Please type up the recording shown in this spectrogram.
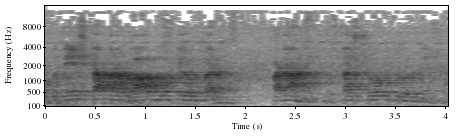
उपदेश का प्रभाव उसके ऊपर पड़ा नहीं। उसका शोक दूर नहीं हुआ।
